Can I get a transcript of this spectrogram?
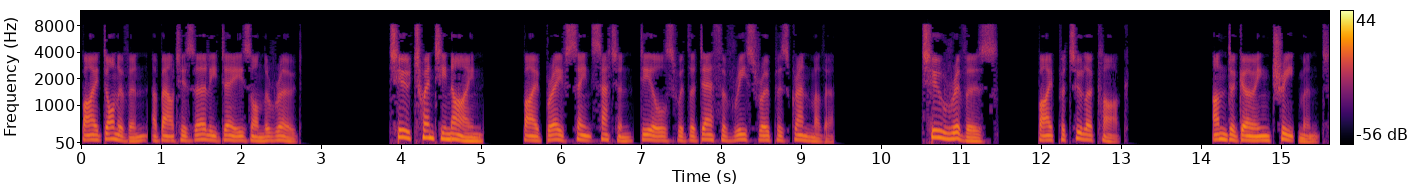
by Donovan about his early days on the road. 229 by Brave Saint Saturn deals with the death of Reese Roper's grandmother. Two Rivers by Petula Clark. Undergoing Treatment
